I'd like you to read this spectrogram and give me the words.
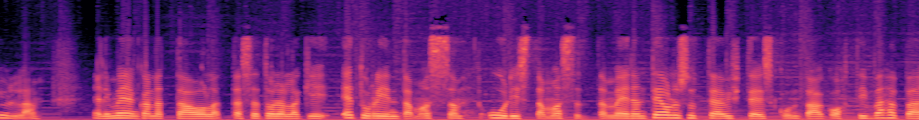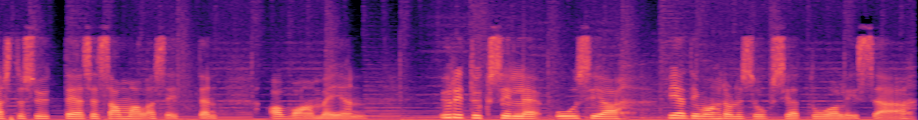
Kyllä. Eli meidän kannattaa olla tässä todellakin eturintamassa uudistamassa tätä meidän teollisuutta ja yhteiskuntaa kohti vähäpäästöisyyttä ja se samalla sitten avaa meidän yrityksille uusia vientimahdollisuuksia, tuo lisää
